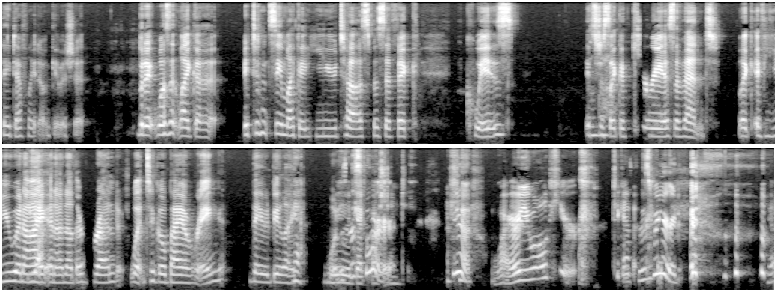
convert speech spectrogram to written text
they definitely don't give a shit. But it wasn't like a. It didn't seem like a Utah specific quiz. It's just like a curious event. Like if you and I yeah. and another friend went to go buy a ring, they would be like, yeah. What is this get for? questioned. Yeah, Why are you all here together? this is weird. Yeah.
